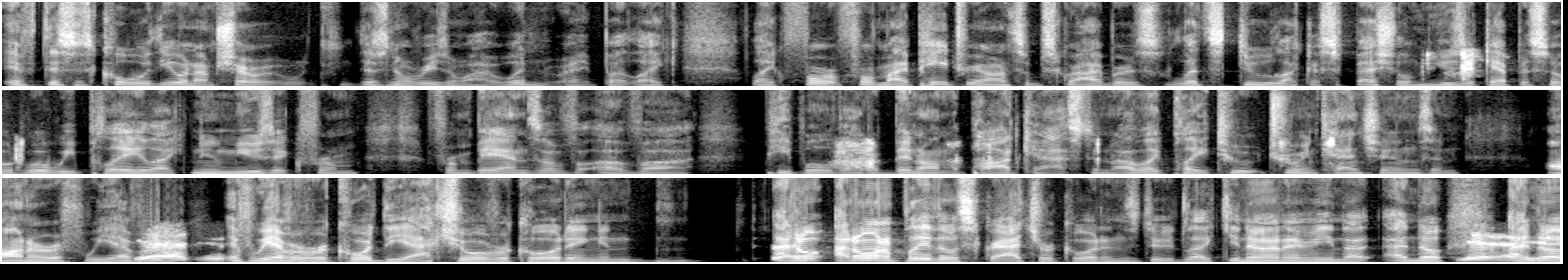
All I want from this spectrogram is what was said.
if this is cool with you, and I'm sure it- there's no reason why I wouldn't, right? But like, like for for my Patreon subscribers, let's do like a special music episode where we play like new music from from bands of of uh, people that have been on the podcast, and I like play True True Intentions and Honor if we ever Yeah, if we ever record the actual recording and I don't I don't want to play those scratch recordings, dude. Like you know what I mean? I, I know Yeah, I know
